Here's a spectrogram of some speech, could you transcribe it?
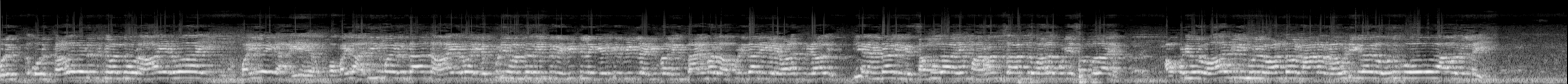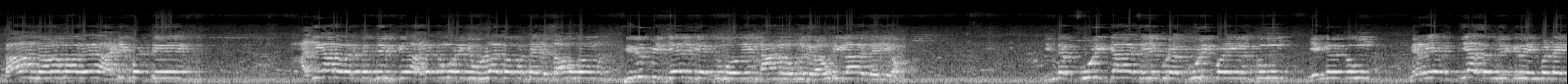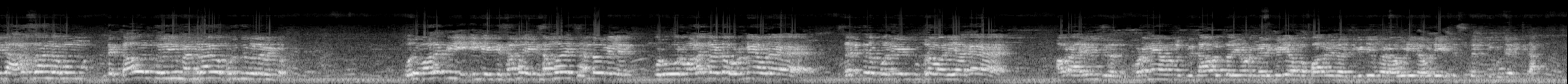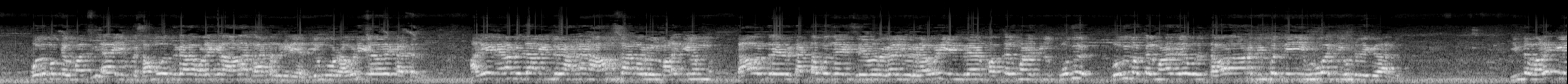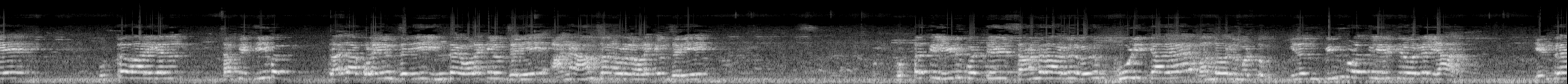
ஒரு ஒரு கலவரத்துக்கு வந்து ஒரு ஆயிரம் ரூபாய் பயில பயில அதிகமா இருந்தா அந்த ஆயிரம் ரூபாய் எப்படி வந்தது என்று வீட்டில் கேட்டு வீட்டில் அடிப்பாங்க. தாய்மார்கள் அப்படித்தான் நீங்களை வளர்த்துக்கிறாள் ஏனென்றால் எங்க சமுதாயம் அறம் சார்ந்து வாழக்கூடிய சமுதாயம். அப்படி ஒரு வாழ்வியல் முறை வாழ்ந்தவர் நாங்கள் ரவுடிகளாக ஒருபோதும் ஆவதில்லை. காலங்காலமாக அடிபட்டு அதிகார வர்க்கத்திற்கு அடக்குமுறைக்கு உள்ளாக்கப்பட்ட இந்த சமூகம் திருப்பி கேள்வி கேட்கும் போது நாங்கள் உங்களுக்கு ரவுடிகளாக தெரியும் இந்த கூலிக்காக செய்யக்கூடிய கூலிப்படைகளுக்கும் எங்களுக்கும் நிறைய வித்தியாசம் இருக்கிறது என்பதை இந்த அரசாங்கமும் இந்த காவல்துறையும் நன்றாக புரிந்து கொள்ள வேண்டும். ஒரு வழக்கு எங்க எங்க சம எங்க சமுதாய சார்ந்தவர்கள் ஒரு ஒரு வழக்காட்ட உடனே அவரை சரித்திர பதிவை குற்றவாளியாக அவரை அறிவிக்கிறது உடனே அவங்களுக்கு காவல்துறையோட நெருக்கடி அவங்க பார்வையில் வச்சுக்கிட்டு இவங்க ரவுடி ரவுடி என்று சித்தரித்து கொண்டே இருக்கிறாங்க பொதுமக்கள் மத்தியில இவங்க சமூகத்துக்காக உழைக்கிற ஆளா காட்டுறது கிடையாது. இவங்க ஒரு ரவுடிகளாவே காட்டுது அதே நிலைமைதான் இன்று அண்ணன் ஆம்ஸ்டாங் அவர்கள் வழக்கிலும் காவல்துறை கட்ட பஞ்சாயத்து செய்வர்கள் இவர் ரவுடி என்ற மக்கள் மனத்தில் பொது பொதுமக்கள் மனதில் ஒரு தவறான பிம்பத்தை உருவாக்கி கொண்டிருக்கிறார்கள். இந்த வழக்கிலே குற்றவாளிகள் தப்பி தீபக் ராஜா கொலையிலும் சரி இந்த வழக்கிலும் சரி அண்ணன் ஆம்சான் அவர்கள் வழக்கிலும் சரி குற்றத்தில் ஈடுபட்டு சான்றார்கள் வெறும் கூலிக்காக வந்தவர்கள் மட்டும். இதன் பின்புலத்தில் இருக்கிறவர்கள் யார்? என்ற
